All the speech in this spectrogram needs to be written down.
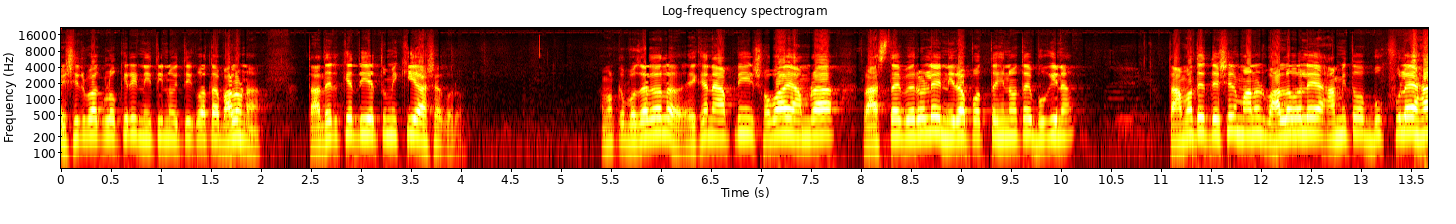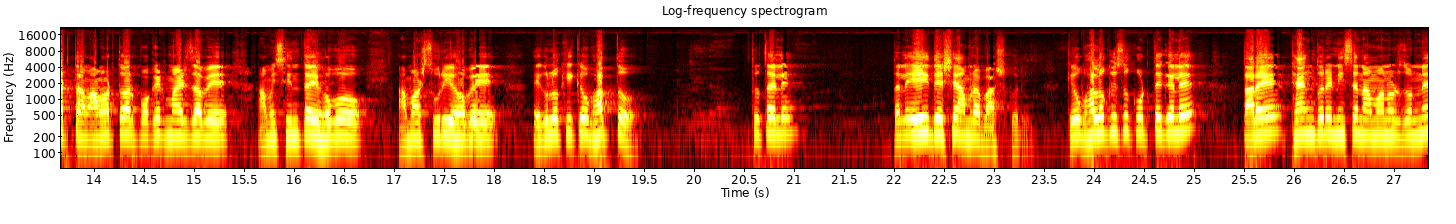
বেশিরভাগ লোকেরই নীতি নৈতিকতা ভালো না, তাদেরকে দিয়ে তুমি কি আশা করো? আমাকে বোঝা গেল? এখানে আপনি সবাই আমরা রাস্তায় বেরোলে নিরাপত্তাহীনতায় ভুগি না। তা আমাদের দেশের মানুষ ভালো হলে আমি তো বুক ফুলায় হাঁটতাম, আমার তো আর পকেট মাইর যাবে, আমি চিন্তাই হব, আমার চুরি হবে, এগুলো কি কেউ ভাবতো? তো তাইলে তাহলে এই দেশে আমরা বাস করি। কেউ ভালো কিছু করতে গেলে তারে ঠ্যাং ধরে নিচে নামানোর জন্যে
